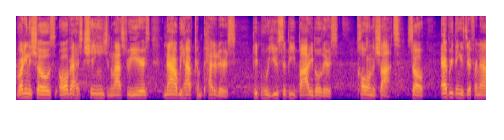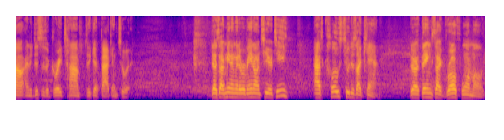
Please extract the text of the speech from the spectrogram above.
running the shows, all that has changed in the last few years. Now we have competitors, people who used to be bodybuilders calling the shots. So everything is different now, and this is a great time to get back into it. Does that mean I'm going to remain on TRT? As close to it as I can. There are things like growth hormone,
